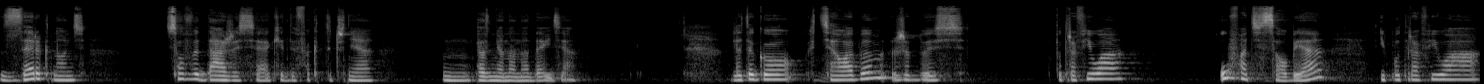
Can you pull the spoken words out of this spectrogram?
zerknąć, co wydarzy się, kiedy faktycznie mm, ta zmiana nadejdzie. Dlatego chciałabym, żebyś potrafiła ufać sobie i potrafiła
